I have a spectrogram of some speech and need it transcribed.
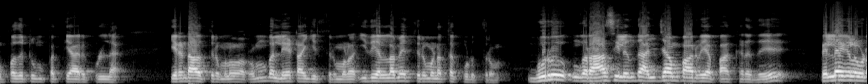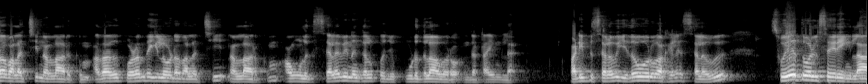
முப்பது டு முப்பத்தி ஆறுக்குள்ள. இரண்டாவது திருமணம் ரொம்ப லேட் ஆகி திருமணம். இது எல்லாமே திருமணத்தை கொடுத்துரும். குரு உங்கள் ராசியிலேருந்து அஞ்சாம் பார்வையை பார்க்கறது. பிள்ளைகளோட வளர்ச்சி நல்லா இருக்கும் அதாவது குழந்தைகளோட வளர்ச்சி நல்லா இருக்கும் அவங்களுக்கு செலவினங்கள் கொஞ்சம் கூடுதலாக வரும் இந்த டைமில். படிப்பு செலவு ஏதோ ஒரு வகையில் செலவு. சுயதொழில் செய்கிறீங்களா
